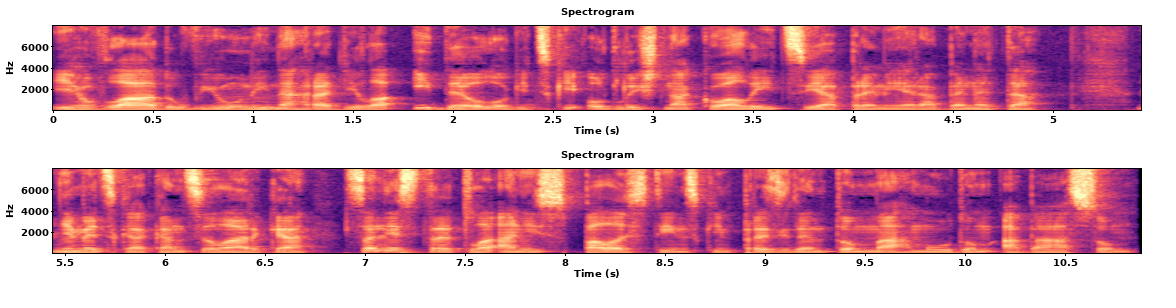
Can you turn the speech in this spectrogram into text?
Jeho vládu v júni nahradila ideologicky odlišná koalícia premiéra Beneta. Nemecká kancelárka sa nestretla ani s palestínskym prezidentom Mahmúdom Abásom.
